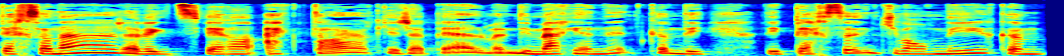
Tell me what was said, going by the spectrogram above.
personnages, avec différents acteurs que j'appelle, même des marionnettes, comme des, des personnes qui vont venir comme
